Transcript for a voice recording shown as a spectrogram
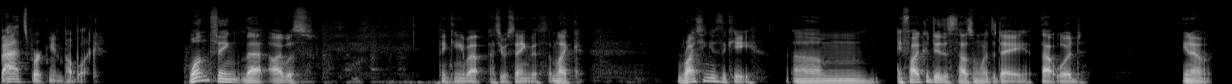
that's working in public. One thing that I was thinking about as you were saying this, I'm like, writing is the key. Um, if I could do this thousand words a day, that would, you know,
